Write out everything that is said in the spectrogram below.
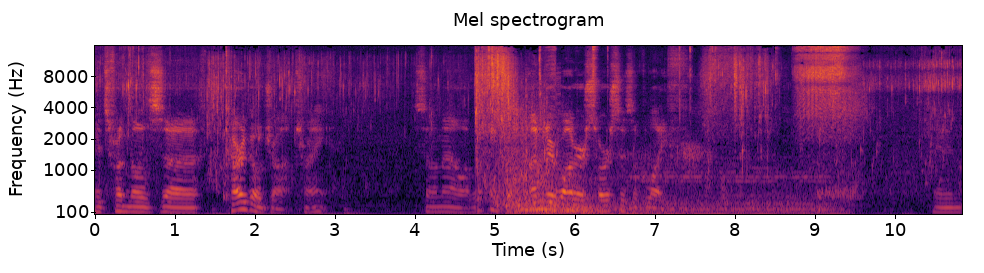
it's from those uh, cargo drops, right? So now I'm looking for underwater sources of life. And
